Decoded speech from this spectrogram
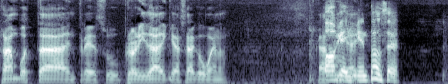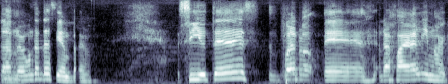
Rambo está entre su prioridad y quiere hacer algo bueno. Así Ok, hay- entonces, la Ujú. pregunta es de siempre. Si ustedes, por ejemplo, eh, Rafael y Mark,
